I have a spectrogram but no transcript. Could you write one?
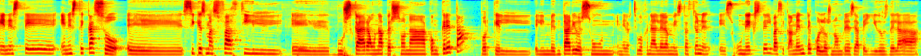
en, este, en este caso eh, sí que es más fácil eh, buscar a una persona concreta, porque el, inventario es un, en el Archivo General de la Administración es un Excel, básicamente, con los nombres y apellidos de la,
